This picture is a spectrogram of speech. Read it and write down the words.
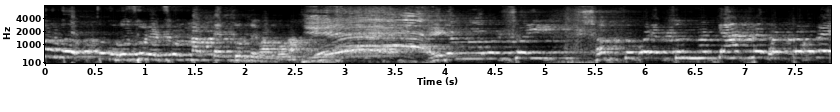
করব তবু রসুলের সুন্নাত ত্যাগ করতে পারব না। এই জন্য অবশ্যই শক্ত করে সুন্নাতকে আঁকড়ে ধরতে হবে।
